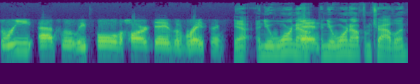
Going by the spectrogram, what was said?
three absolutely full, hard days of racing. yeah. And you're worn out, And- and you're worn out from traveling.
